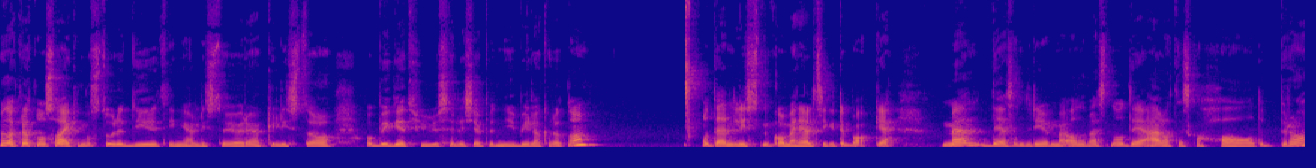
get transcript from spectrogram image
Men akkurat nå så har jeg ikke noen store dyre ting jeg har lyst til å gjøre. Jeg har ikke lyst til å, å bygge et hus eller kjøpe en ny bil akkurat nå. Og den lysten kommer helt sikkert tilbake. Men det som driver meg aller mest nå, det er at jeg skal ha det bra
